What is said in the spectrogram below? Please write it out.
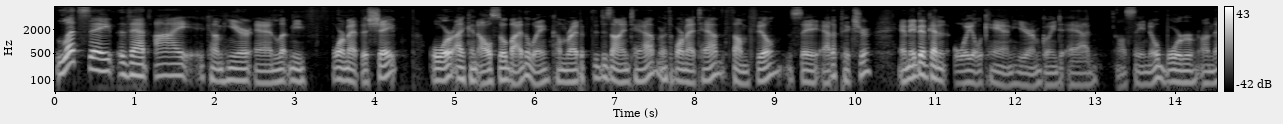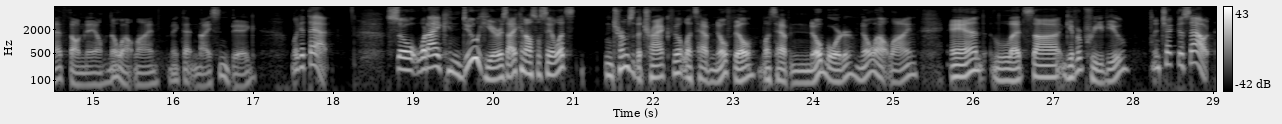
Let's say that I come here and let me format the shape, or I can also, by the way, come right up to the Design tab or the Format tab, Thumb Fill, say Add a Picture, and maybe I've got an oil can here I'm going to add. I'll say no border on that thumbnail, no outline, make that nice and big. Look at that. So what I can do here is I can also say, let's, in terms of the track fill, let's have no fill, let's have no border, no outline, and let's uh, give a preview. And check this out.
